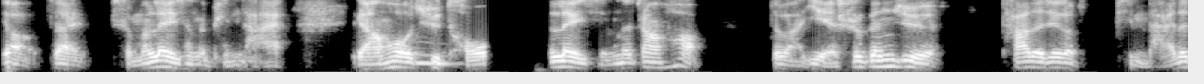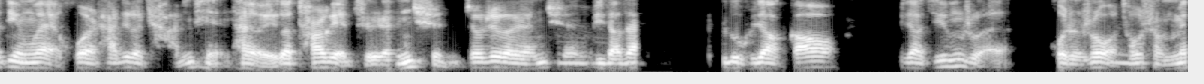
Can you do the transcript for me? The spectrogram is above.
要在什么类型的平台，然后去投类型的账号，对吧？也是根据它的这个品牌的定位，或者它这个产品它有一个 target 人群，就这个人群比较在度比较高，比较精准，或者说我投什么，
